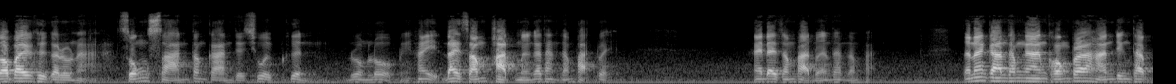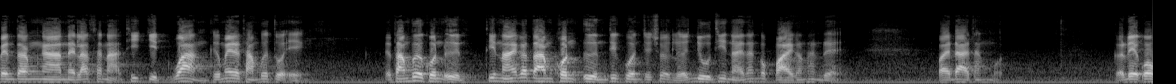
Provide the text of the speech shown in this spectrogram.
ต่อไปก็คือกรุณา สงสารต้องการจะช่วยเพื่อนร่วมโลกนี่ให้ได้สัมผัสเหมือนกับท่านสัมผัสด้วย ให้ได้สัมผัสเหมือนท่านสัมผัสดังนั้นการทำงานของพระอรหันต์จึงเป็นทำงานในลักษณะที่จิตว่าง คือไม่ได้ทำเพื่อตัวเอง แต่ทำเพื่อคนอื่น ที่ไหนก็ตามคนอื่นที่ควรจะช่วยเหลืออยู่ที่ไหนท่านก็ไปกันท่านเรื่อยไปได้ทั้งหมด ก็เรียกว่า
